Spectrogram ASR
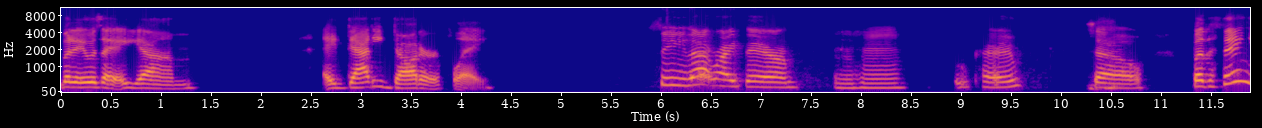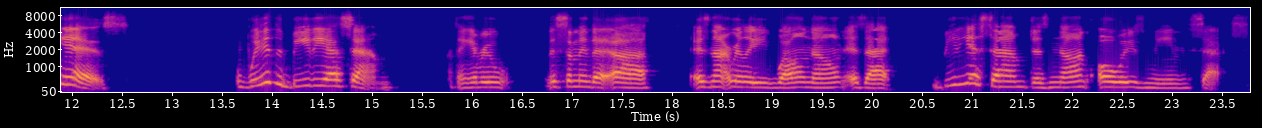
But it was a um a daddy daughter play. See that right there. Mm-hmm. Okay. So, but the thing is, with BDSM, I think every this is something that uh is not really well known is that BDSM does not always mean sex.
